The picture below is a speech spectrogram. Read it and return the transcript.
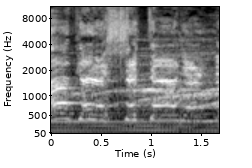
I'm gonna shut down your neck!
